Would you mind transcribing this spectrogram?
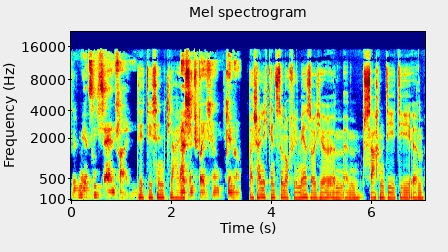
wird mir jetzt nichts einfallen. Die, die sind gleich. Als Entsprechung, genau. Wahrscheinlich kennst du noch viel mehr solche ähm, ähm, Sachen, die, die ähm,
